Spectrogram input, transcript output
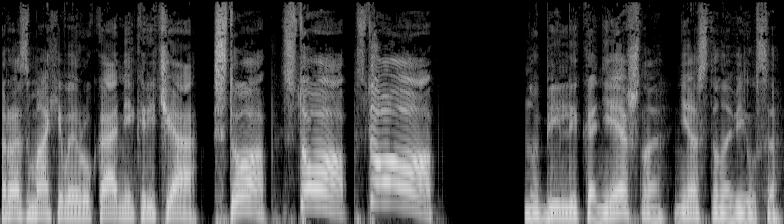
размахивая руками и крича «Стоп! Стоп! Стоп!» Но Билли, конечно, не остановился.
